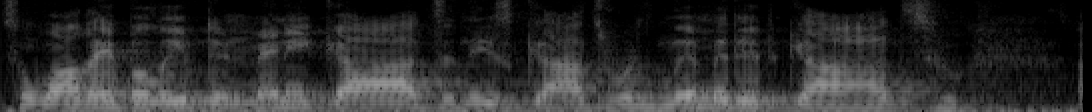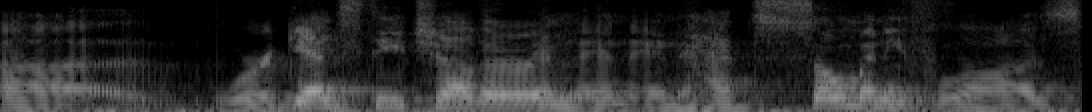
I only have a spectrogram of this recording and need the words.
So while they believed in many gods, and these gods were limited gods who uh, were against each other and, and, and had so many flaws.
